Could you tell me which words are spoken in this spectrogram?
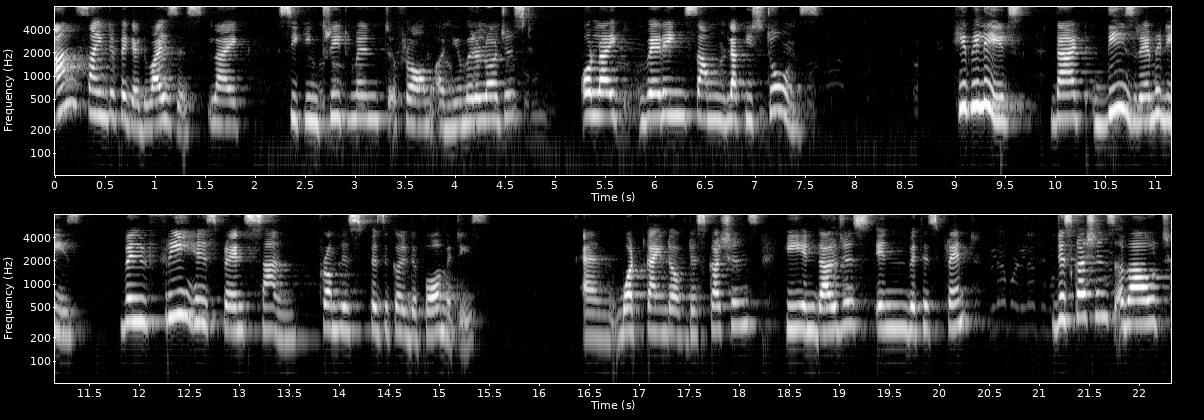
unscientific advices like seeking treatment from a numerologist or like wearing some lucky stones. He believes that these remedies will free his friend's son from his physical deformities. And what kind of discussions he indulges in with his friend? Discussions about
